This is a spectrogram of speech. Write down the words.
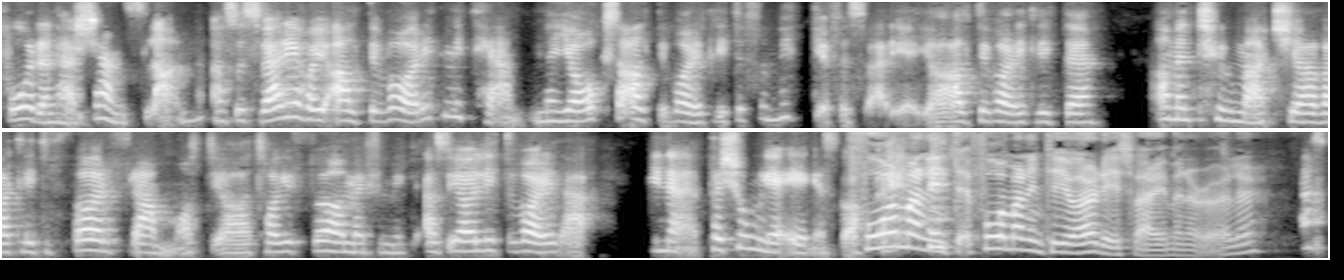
får den här känslan. Alltså Sverige har ju alltid varit mitt hem, men jag har också alltid varit lite för mycket för Sverige. Jag har alltid varit lite, ja men too much, jag har varit lite för framåt, jag har tagit för mig för mycket. Alltså jag har lite varit äh, mina personliga egenskaper. Får man inte, får man inte göra det i Sverige menar du eller? Alltså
